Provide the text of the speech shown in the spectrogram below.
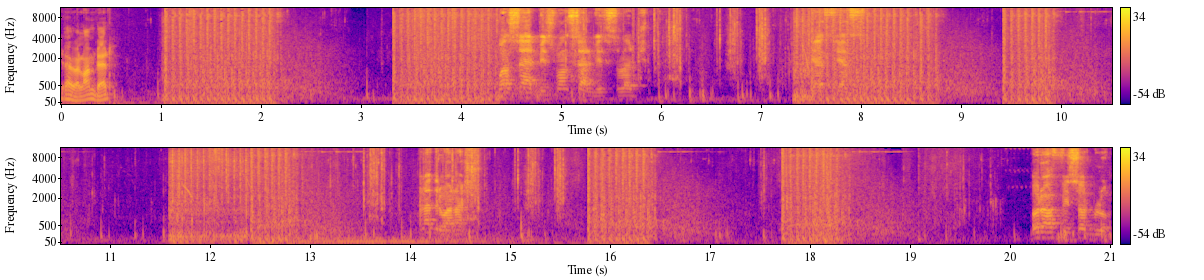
Yeah, well, I'm dead. Service, one service, sludge. Yes, yes. Another one, Ash. Or office or blue.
